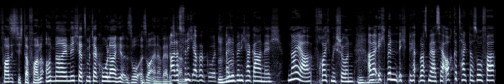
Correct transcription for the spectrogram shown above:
vorsichtig da vorne, oh nein, nicht jetzt mit der Cola hier. So, so einer werde ich Ah, das finde ich aber gut. Mhm. Also bin ich ja gar nicht. Naja, freue ich mich schon. Aber ich bin, ich, du hast mir das ja auch gezeigt, das Sofa,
